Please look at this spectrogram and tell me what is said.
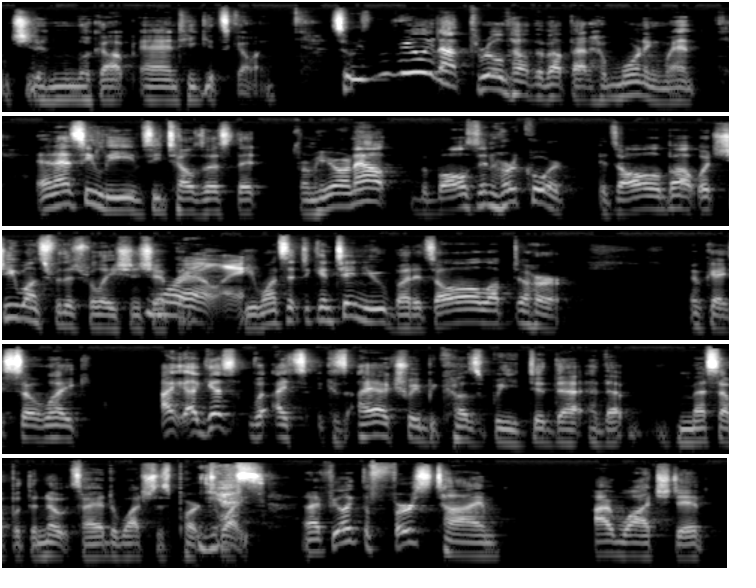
and She didn't look up and he gets going. So he's really not thrilled how about that morning went. And as he leaves, he tells us that from here on out, the ball's in her court. It's all about what she wants for this relationship. And Really? He wants it to continue, but it's all up to her. Okay, so like, I, I guess what I because I actually because we did that had that mess up with the notes, I had to watch this part Yes. twice, and I feel like the first time I watched it,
